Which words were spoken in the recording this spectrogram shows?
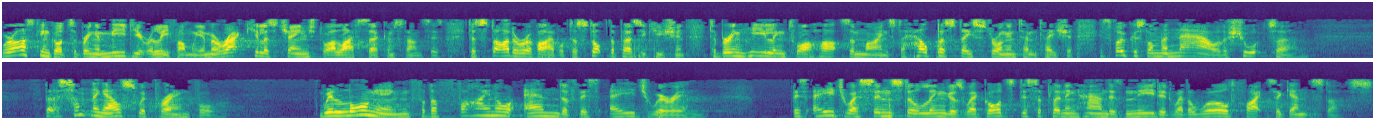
We're asking God to bring immediate relief, aren't we? A miraculous change to our life circumstances, to start a revival, to stop the persecution, to bring healing to our hearts and minds, to help us stay strong in temptation. It's focused on the now, the short term. But there's something else we're praying for. We're longing for the final end of this age we're in. This age where sin still lingers, where God's disciplining hand is needed, where the world fights against us.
